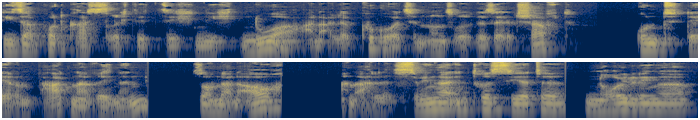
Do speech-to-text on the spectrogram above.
Dieser Podcast richtet sich nicht nur an alle Kuckucks in unserer Gesellschaft und deren Partnerinnen, sondern auch an alle Swinger-Interessierte, Neulinge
